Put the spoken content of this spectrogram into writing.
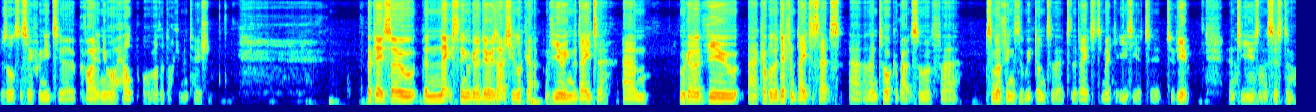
results and see if we need to provide any more help or other documentation. Okay, so the next thing we're going to do is actually look at viewing the data. Um, we're going to view a couple of the different data sets uh, and then talk about some of uh, some of the things that we've done to the, to the data to make it easier to, to view and to use in the system.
